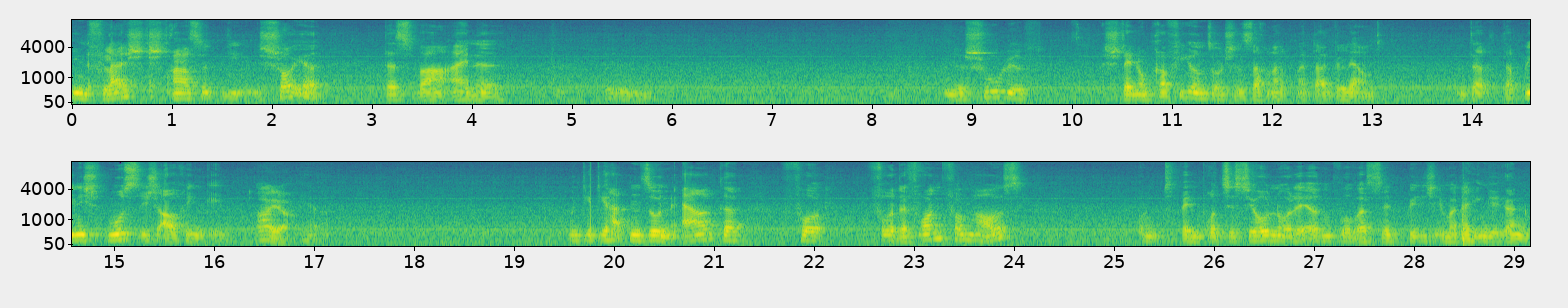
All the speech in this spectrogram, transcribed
In der Fleischstraße, die Scheuer, das war eine, ähm, eine Schule, Stenografie und solche Sachen hat man da gelernt. Und da, da bin ich, musste ich auch hingehen. Ah ja. Ja. Und die, die hatten so einen Erker vor, vor der Front vom Haus. Und wenn Prozessionen oder irgendwo was sind, bin ich immer dahin gegangen,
